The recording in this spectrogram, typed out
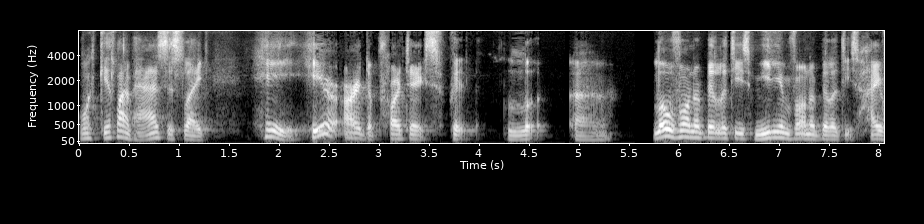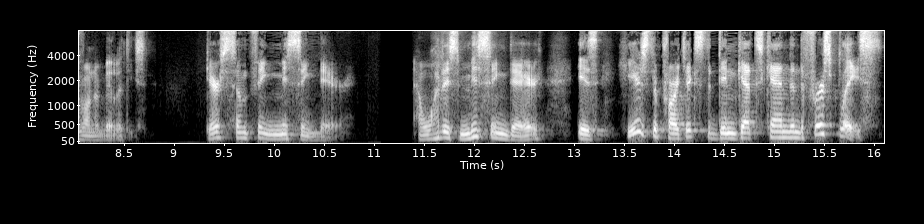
what GitLab has is like, hey, here are the projects with lo, uh, low vulnerabilities, medium vulnerabilities, high vulnerabilities. There's something missing there. And what is missing there is here's the projects that didn't get scanned in the first place.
